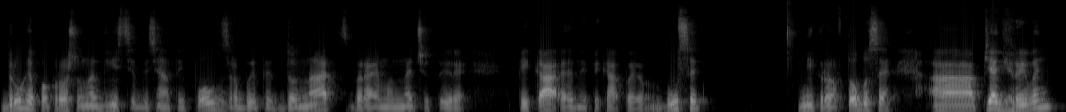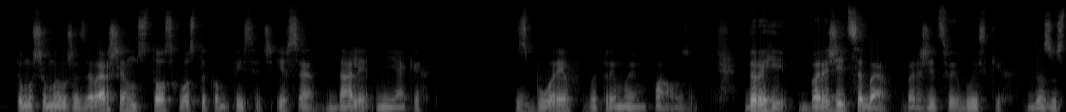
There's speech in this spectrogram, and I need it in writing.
Друге, попрошу на 210-й полк зробити донат. Збираємо на 4 піка, е, не пікапи, буси, мікроавтобуси. А 5 гривень, тому що ми вже завершуємо 100 з хвостиком тисяч. І все. Далі ніяких зборів, витримуємо паузу. Дорогі, бережіть себе, бережіть своїх близьких. До зустрічі.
